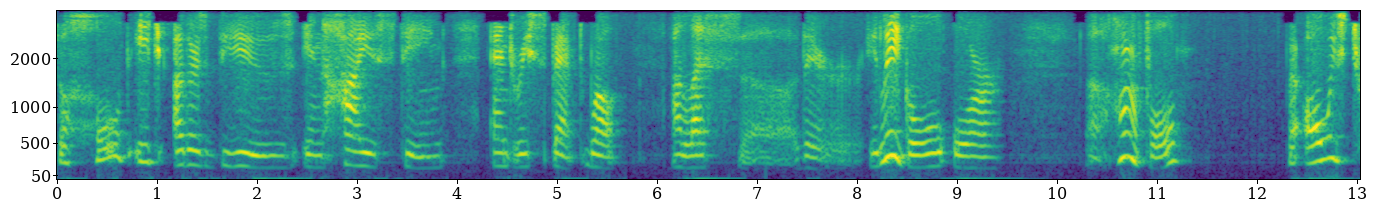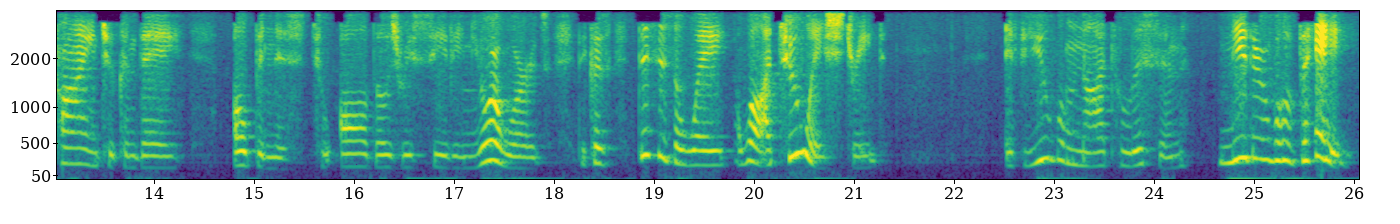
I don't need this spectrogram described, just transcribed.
To hold each other's views in high esteem and respect, well, unless uh, they're illegal or uh, harmful, but always trying to convey openness to all those receiving your words because this is a way, well, a two-way street. If you will not listen, neither will they.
